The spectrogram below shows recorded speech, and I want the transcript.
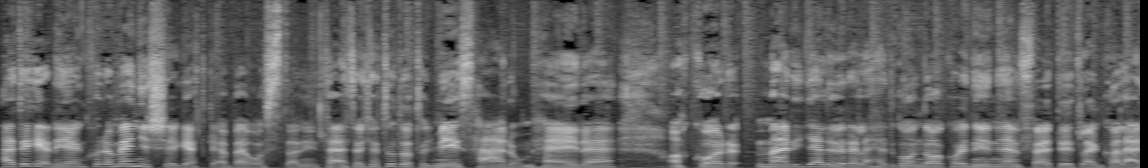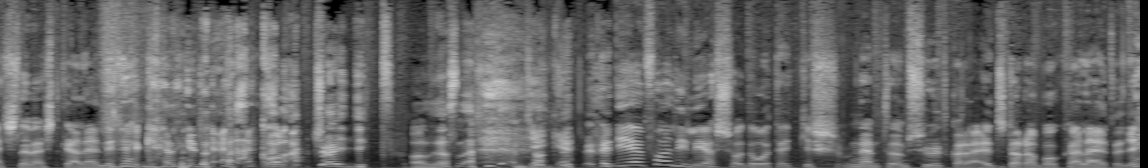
Hát igen, ilyenkor a mennyiséget kell beosztani. Tehát, hogyha tudod, hogy mész három helyre, akkor már így előre lehet gondolkodni, hogy nem feltétlen kalácslevest kell lenni reggelire. Kalácsa együtt. Az, az nem, nem gyenge. Egy ilyen vaníliasodót egy kis, nem tudom, sült kalács darabokkal lehet, hogy el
